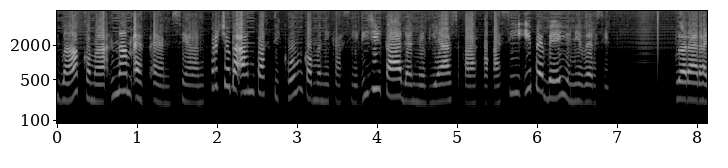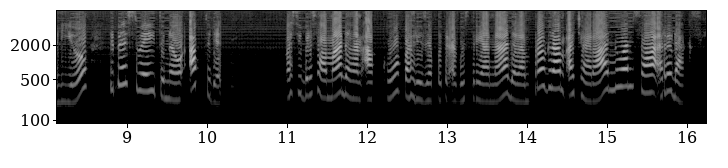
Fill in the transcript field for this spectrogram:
105,6 FM Siaran percobaan praktikum komunikasi digital dan media Sekolah Vokasi IPB University. Gelora Radio, the best way to know up-to-date news. Masih bersama dengan aku, Fahriza Putri Agustriana dalam program acara Nuansa Redaksi.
